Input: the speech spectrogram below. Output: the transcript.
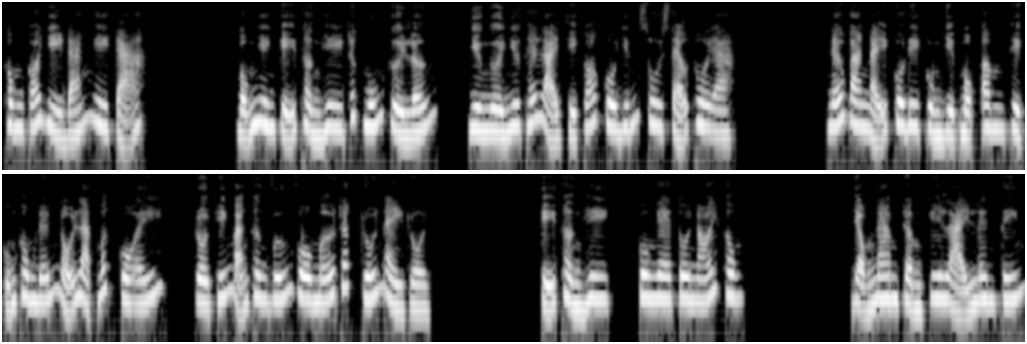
không có gì đáng nghi cả. Bỗng nhiên kỹ thần hy rất muốn cười lớn, nhiều người như thế lại chỉ có cô dính xui xẻo thôi à. Nếu ban nãy cô đi cùng Diệp một âm thì cũng không đến nỗi lạc mất cô ấy, rồi khiến bản thân vướng vô mớ rắc rối này rồi. Kỷ thần hy, cô nghe tôi nói không? Giọng nam trầm kia lại lên tiếng.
